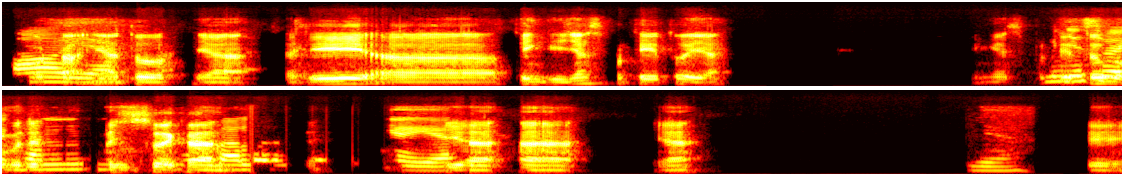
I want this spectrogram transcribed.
kotaknya oh, iya. tuh ya. Jadi uh, tingginya seperti itu ya. Tingginya seperti itu kemudian menyesuaikan. Ya, ya. Ya, uh, ya. Ya. Oke. Okay.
